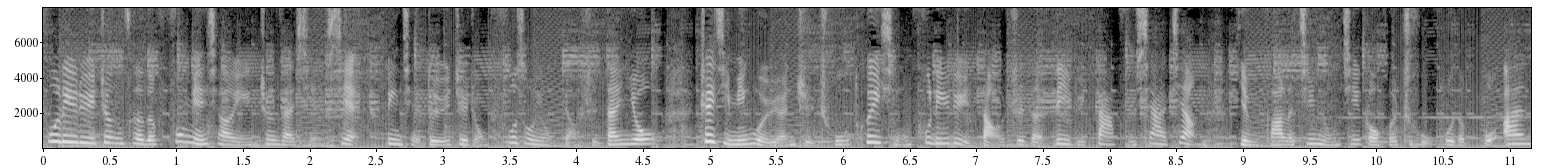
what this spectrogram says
负利率政策的负面效应正在显现，并且对于这种副作用表示担忧。这几名委员指出，推行负利率导致的利率大幅下降，引发了金融机构和储户的不安，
